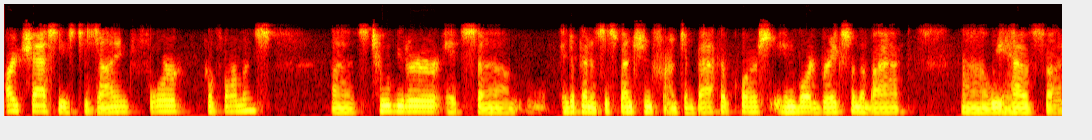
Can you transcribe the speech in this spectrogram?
our chassis is designed for performance. Uh, it's tubular. It's um, independent suspension front and back, of course. Inboard brakes in the back. Uh, we have uh,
